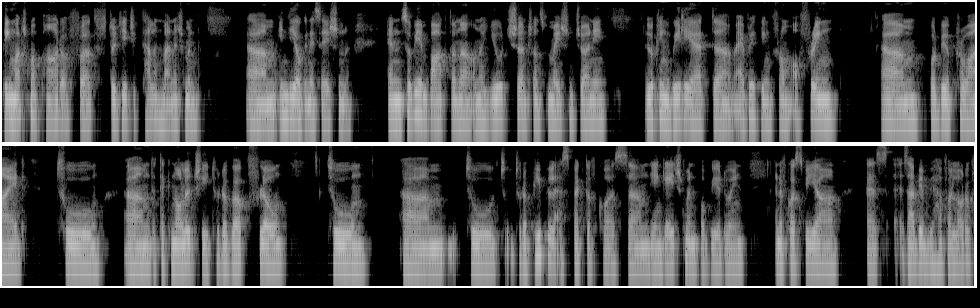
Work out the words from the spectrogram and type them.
being much more part of uh, strategic talent management um, in the organization. And so we embarked on a, on a huge uh, transformation journey, looking really at um, everything from offering um, what we provide to um, the technology, to the workflow, to um, to, to, to the people aspect, of course, the engagement, what we are doing, and of course, we are as as IBM, we have a lot of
